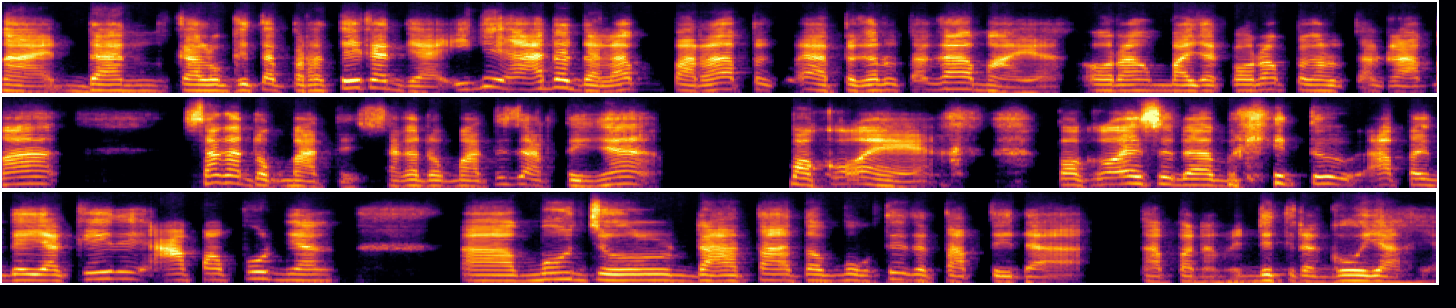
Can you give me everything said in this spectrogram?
Nah dan kalau kita perhatikan ya ini ada dalam para eh, penganut agama ya. Orang banyak orang penganut agama sangat dogmatis. Sangat dogmatis artinya pokoknya ya, pokoknya sudah begitu apa yang dia yakini apa pun yang uh, muncul data atau bukti tetap tidak apa namanya dia tidak goyah ya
